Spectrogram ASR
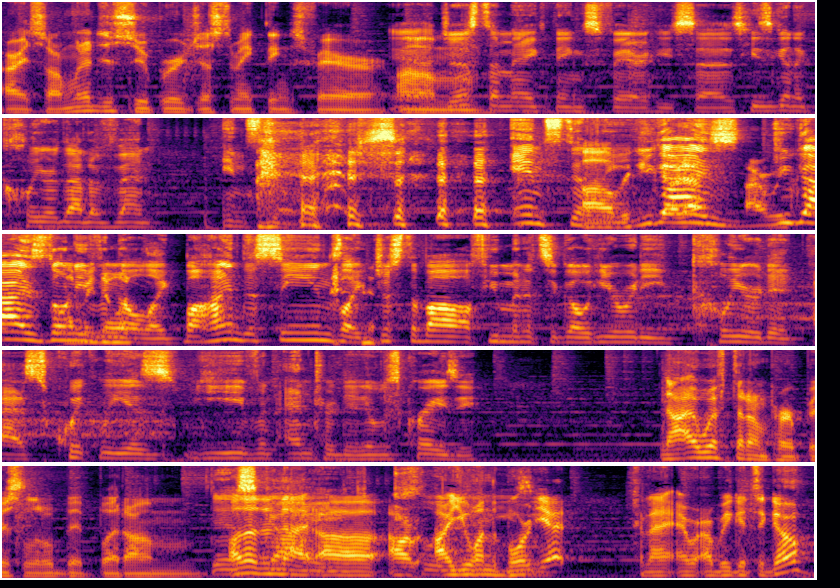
All right, so I'm gonna do super just to make things fair. Yeah, um, just to make things fair, he says he's gonna clear that event instantly. instantly. Uh, you guys, you guys don't even know. Like behind the scenes, like just about a few minutes ago, he already cleared it as quickly as he even entered it. It was crazy. Now I whiffed it on purpose a little bit, but um, this other than that, uh, are, are you on the board yet? Can I? Are we good to go?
